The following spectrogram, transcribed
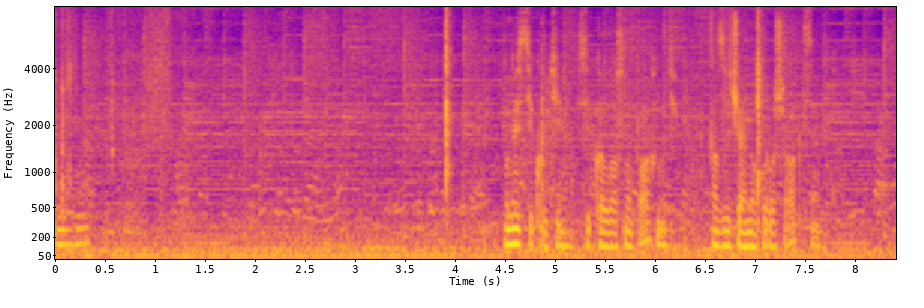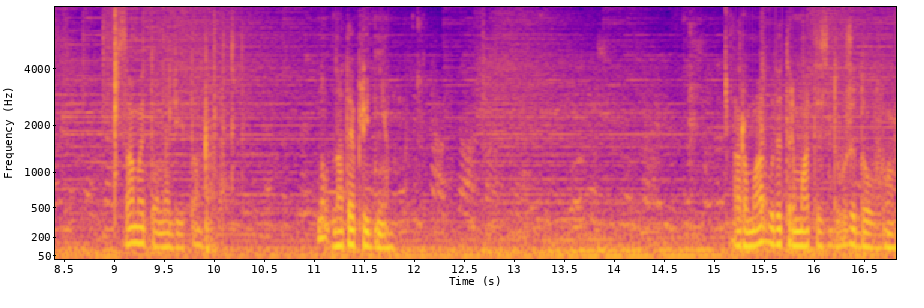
Мгм. Вони всі круті, всі класно пахнуть. Надзвичайно хороша акція. Саме то на літо. Ну, на теплі дні. Аромат буде триматись дуже довго.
